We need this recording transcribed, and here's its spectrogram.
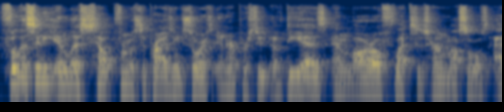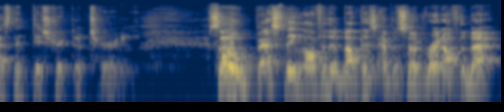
Felicity enlists help from a surprising source in her pursuit of Diaz, and Laurel flexes her muscles as the district attorney. So, Um, best thing off of the, about this episode, right off the bat,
